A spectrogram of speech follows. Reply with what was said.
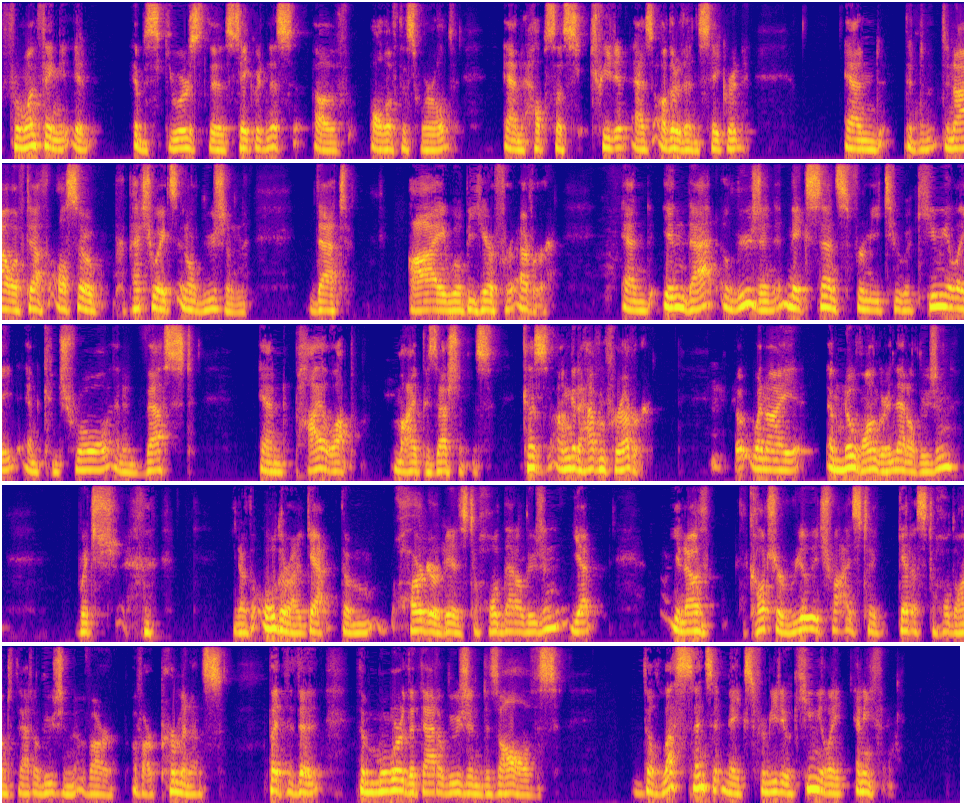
for one thing, it obscures the sacredness of all of this world and helps us treat it as other than sacred. And the d- denial of death also perpetuates an illusion that I will be here forever. And in that illusion, it makes sense for me to accumulate and control and invest and pile up my possessions because I'm going to have them forever. Hmm. But when I am no longer in that illusion, which you know, the older I get, the harder it is to hold that illusion. Yet, you know, the culture really tries to get us to hold on to that illusion of our of our permanence. But the the more that that illusion dissolves, the less sense it makes for me to accumulate anything,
